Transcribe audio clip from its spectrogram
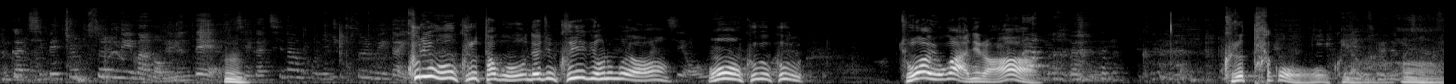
그러니까 집에 축술미만 없는데 응. 제가 친한 분이 축술미가 있 그래요, 그렇다고. 내가 지금 그 얘기 하는 거야. 어, 그거, 그, 좋아요가 아니라, 그렇다고, 그냥. 어.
